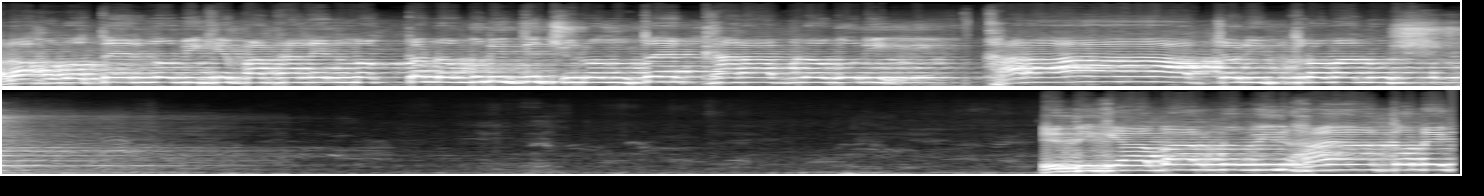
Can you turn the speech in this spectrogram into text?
রহমতের নবীকে পাঠালেন মক্কা নগরীতে চূড়ান্ত এক খারাপ নগরী। খারাপ চরিত্র মানুষ। এদিকে আবার নবীর হায়াত অনেক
